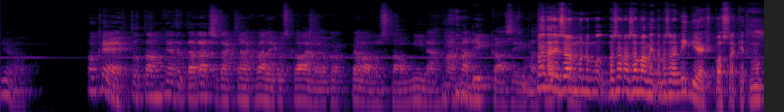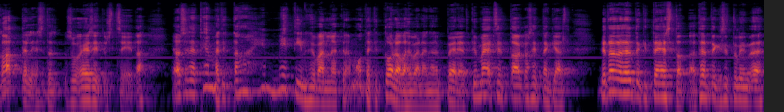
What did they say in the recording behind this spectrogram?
Joo. Okei, tota, jätetään Ratchet Clank väliin, koska ainoa, joka pelannut sitä on minä. Mä, mä dikkaan siitä. Mä, täysin, se on, mä sanon samaa, mitä mä sanoin DigiExpossakin, että kun mä kattelin sitä sun esitystä siitä, ja se, että hemmetin, tämä on hemmetin hyvän näköinen, muutenkin todella hyvän näköinen peli. Että kyllä mä etsin alkoi sittenkin, että ja tätä täytyykin testata. Että hetkikin sitten tuli ne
